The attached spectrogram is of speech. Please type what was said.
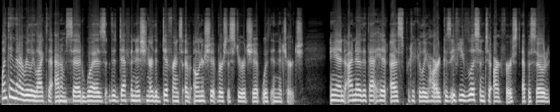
One thing that I really liked that Adam said was the definition or the difference of ownership versus stewardship within the church. And I know that that hit us particularly hard because if you've listened to our first episode,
